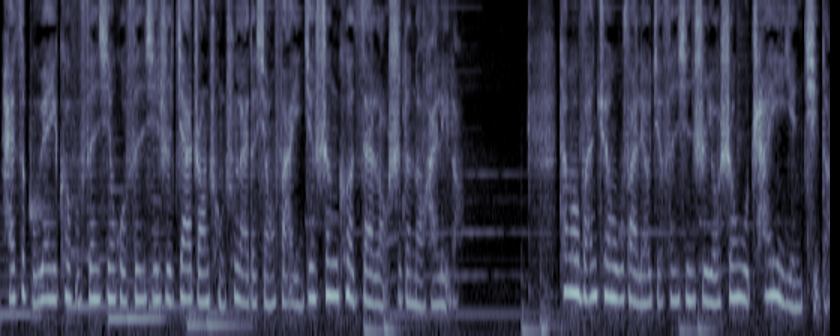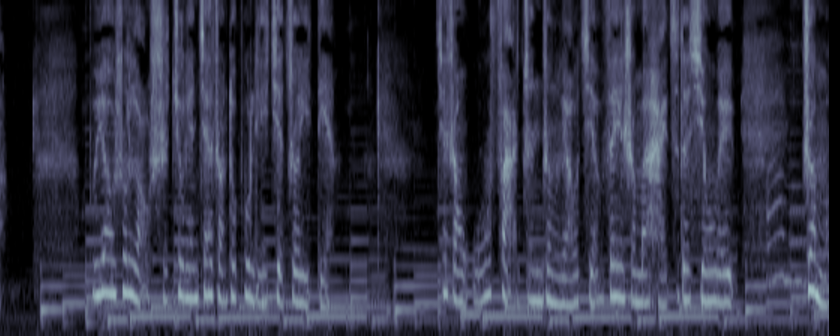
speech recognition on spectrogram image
孩子不愿意克服分心或分心是家长宠出来的想法，已经深刻在老师的脑海里了。他们完全无法了解分心是由生物差异引起的。不要说老师，就连家长都不理解这一点。家长无法真正了解为什么孩子的行为这么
